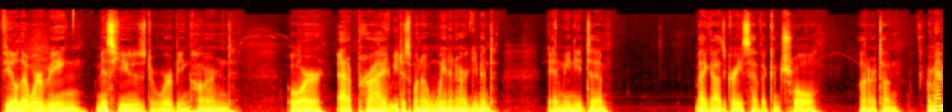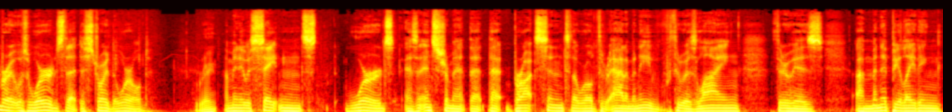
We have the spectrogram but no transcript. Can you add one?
feel that we're being misused or we're being harmed or out of pride we just want to win an argument and we need to by god's grace have a control on our tongue Remember, it was words that destroyed the world. right I mean, it was Satan's words as an instrument that, that brought sin into the world through Adam and Eve, through his lying, through his uh, manipulating.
